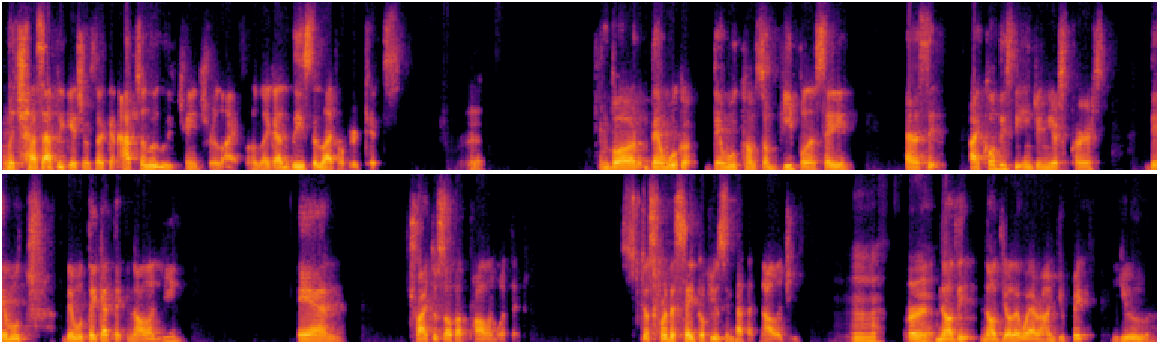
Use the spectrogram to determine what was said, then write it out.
which has applications that can absolutely change your life, or like at least the life of your kids. Right. But then we'll go, then will come some people and say, and I say, I call this the engineer's curse. They will they will take a technology and try to solve a problem with it, just for the sake of using that technology. Mm, right. Not the not the other way around. You pick you.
